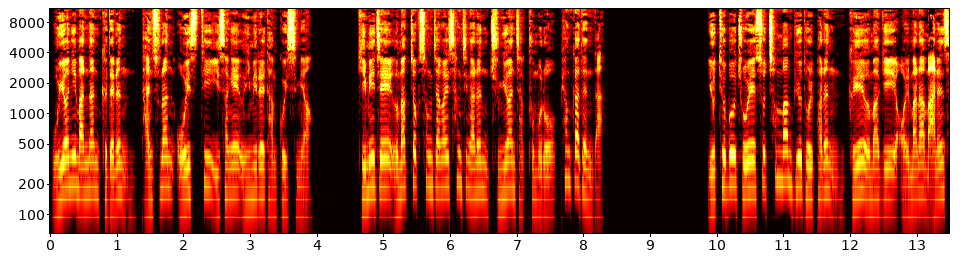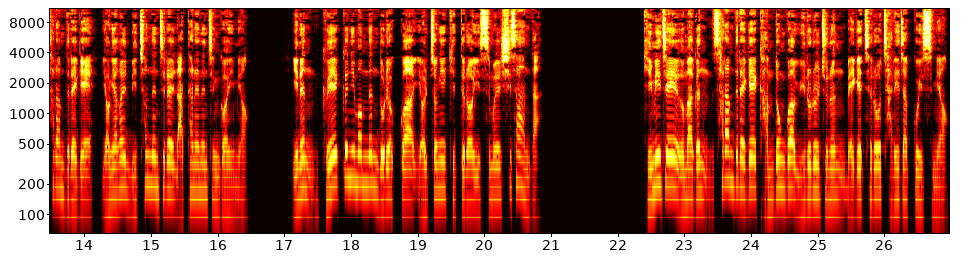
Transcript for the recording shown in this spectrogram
우연히 만난 그대는 단순한 OST 이상의 의미를 담고 있으며 김희재의 음악적 성장을 상징하는 중요한 작품으로 평가된다. 유튜브 조회수 천만 뷰 돌파는 그의 음악이 얼마나 많은 사람들에게 영향을 미쳤는지를 나타내는 증거이며 이는 그의 끊임없는 노력과 열정이 깃들어 있음을 시사한다. 김희재의 음악은 사람들에게 감동과 위로를 주는 매개체로 자리 잡고 있으며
